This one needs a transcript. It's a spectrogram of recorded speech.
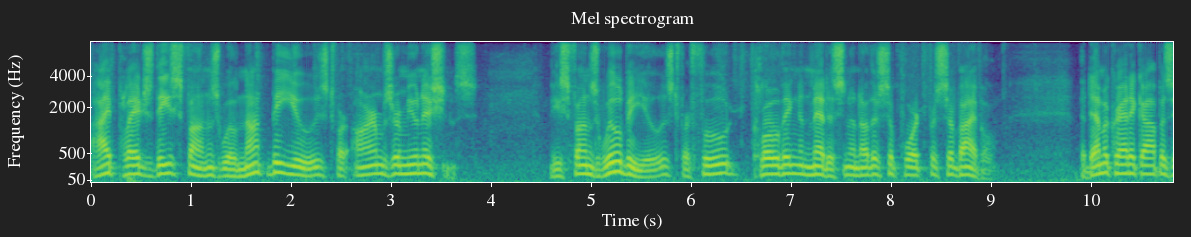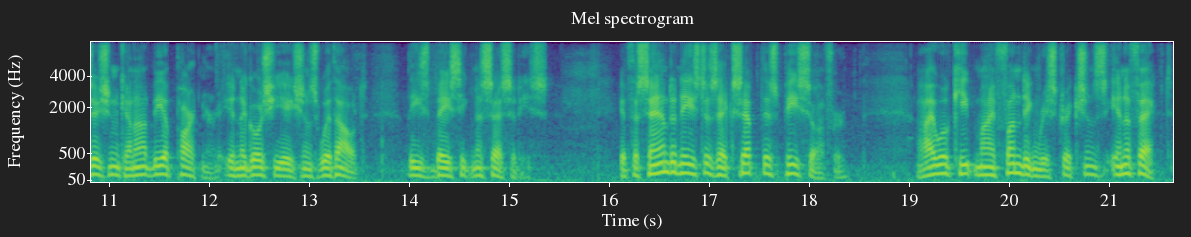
I pledge these funds will not be used for arms or munitions. These funds will be used for food, clothing, and medicine and other support for survival. The Democratic opposition cannot be a partner in negotiations without these basic necessities. If the Sandinistas accept this peace offer, I will keep my funding restrictions in effect.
